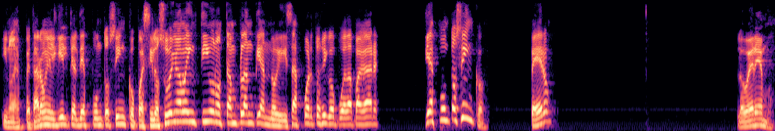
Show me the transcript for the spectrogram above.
y nos respetaron el guilty al 10.5, pues si lo suben a 21 están planteando que quizás Puerto Rico pueda pagar 10.5, pero lo veremos.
